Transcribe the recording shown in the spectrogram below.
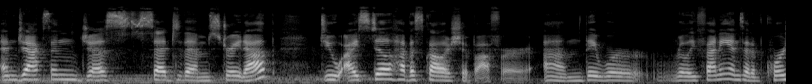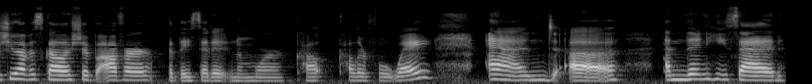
and Jackson just said to them straight up, do I still have a scholarship offer? Um, they were really funny and said, Of course, you have a scholarship offer, but they said it in a more col- colorful way. And, uh, and then he said,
